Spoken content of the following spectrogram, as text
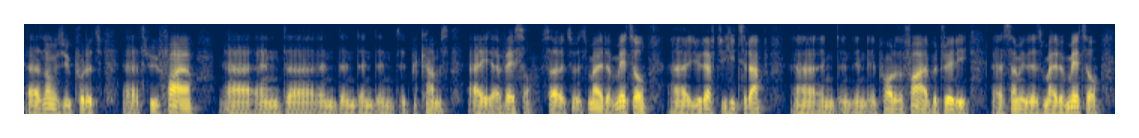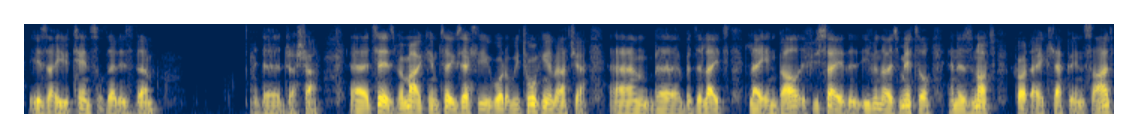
as long as you put it through fire. Uh, and, uh, and, and, and, and it becomes a, a vessel. So it's, it's made of metal. Uh, you'd have to heat it up and, and, and part of the fire, but really something that's made of metal is a utensil. That is the the drasha. Uh, it says, B'markim, tell exactly what are we talking about here. Um, but the late lay in bal, if you say that even though it's metal and has not got a clapper inside,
